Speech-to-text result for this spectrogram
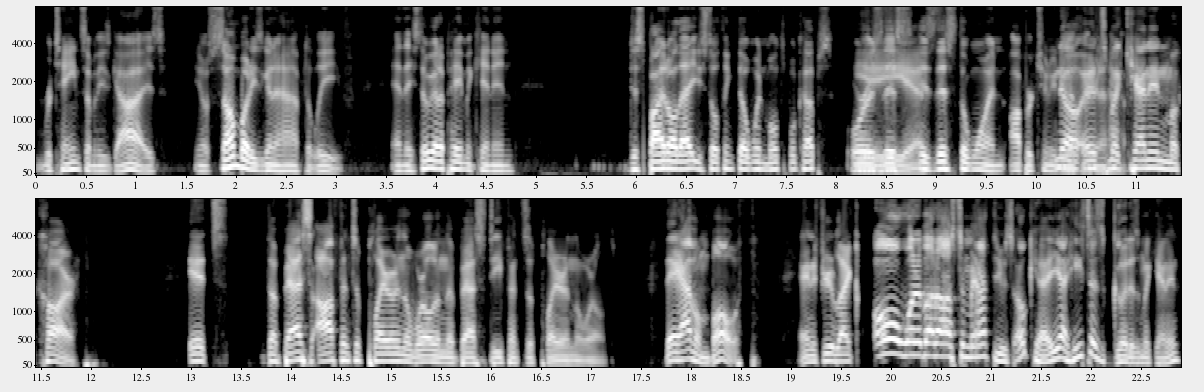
retain some of these guys. You know, somebody's going to have to leave, and they still got to pay MacKinnon. Despite all that, you still think they'll win multiple cups, or is this Yeah. is this the one opportunity? No, it's? MacKinnon Makar. It's the best offensive player in the world and the best defensive player in the world. They have them both. And if you're like, oh, what about Auston Matthews? Okay, yeah, he's as good as MacKinnon.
